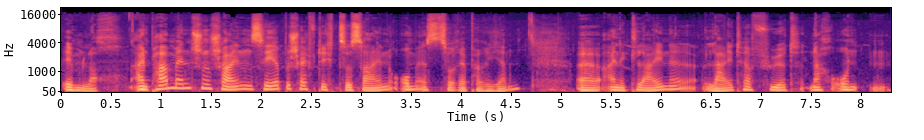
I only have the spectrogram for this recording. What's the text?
im Loch. Ein paar Menschen scheinen sehr beschäftigt zu sein, um es zu reparieren. Äh, eine kleine Leiter führt nach unten.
